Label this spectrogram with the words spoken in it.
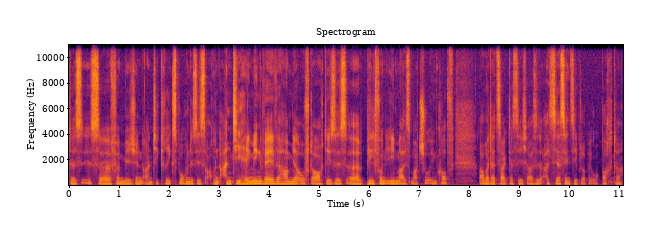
Das ist äh, für mich ein Antikriegsbuch und es ist auch ein Anti-Hemingway. Wir haben ja oft auch dieses äh, Bild von ihm als Macho im Kopf, aber da zeigt er sich also als sehr sensibler Beobachter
